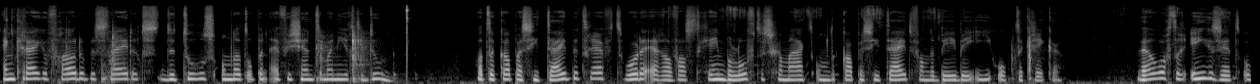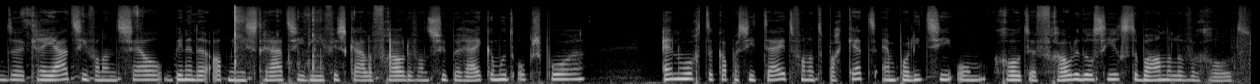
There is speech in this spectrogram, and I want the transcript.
En krijgen fraudebestrijders de tools om dat op een efficiënte manier te doen? Wat de capaciteit betreft worden er alvast geen beloftes gemaakt om de capaciteit van de BBI op te krikken. Wel wordt er ingezet op de creatie van een cel binnen de administratie die fiscale fraude van superrijken moet opsporen. En wordt de capaciteit van het parket en politie om grote fraudedossiers te behandelen vergroot.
